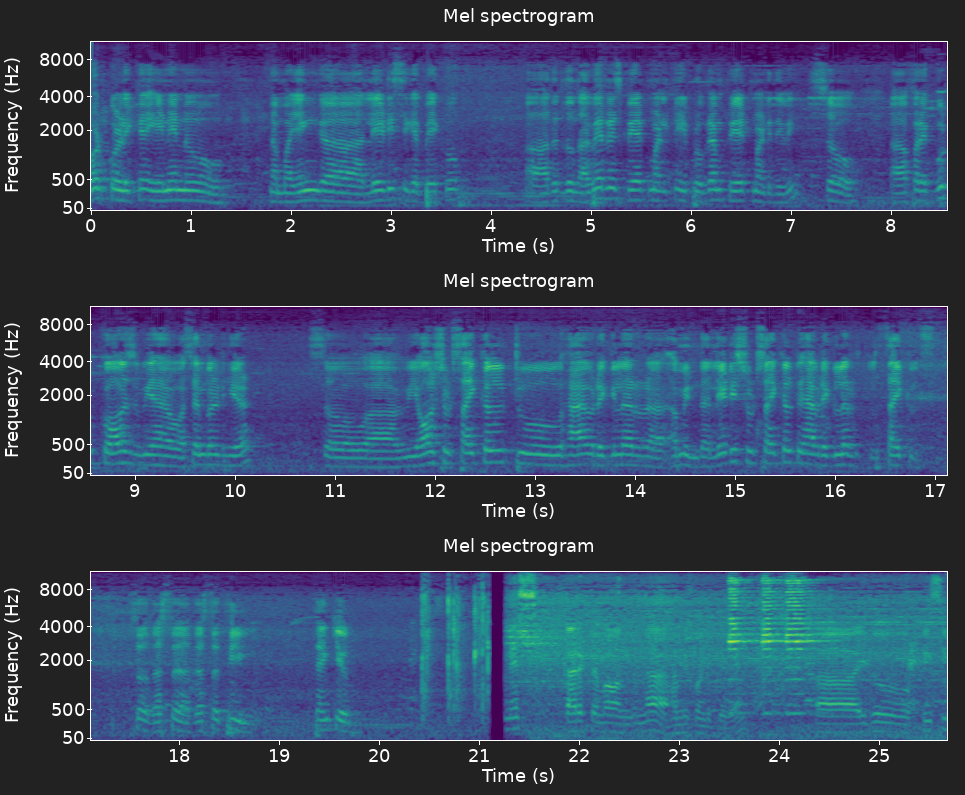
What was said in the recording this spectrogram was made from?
ನೋಡ್ಕೊಳ್ಳಿಕ್ಕೆ ಏನೇನು ನಮ್ಮ ಯಂಗ್ ಲೇಡೀಸಿಗೆ ಬೇಕು. ಅದ್ರದ್ದೊಂದು ಅವೇರ್ನೆಸ್ ಕ್ರಿಯೇಟ್ ಮಾಡಲಿಕ್ಕೆ ಈ ಪ್ರೋಗ್ರಾಮ್ ಕ್ರಿಯೇಟ್ ಮಾಡಿದ್ದೀವಿ. So for a good cause we have assembled here so we all should cycle to have regular I mean the ladies should cycle to have regular cycles so the, that's the theme thank you. Fitness ಕಾರ್ಯಕ್ರಮವೊಂದನ್ನು ಹಮ್ಮಿಕೊಂಡಿದ್ದೇವೆ. ಇದು ಪಿ ಸಿ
